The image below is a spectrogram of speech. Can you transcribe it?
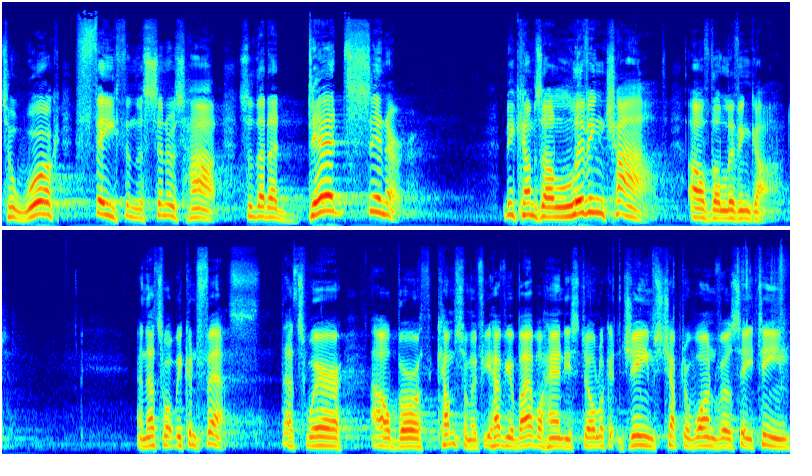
to work faith in the sinner's heart so that a dead sinner becomes a living child of the living God. And that's what we confess. That's where our birth comes from. If you have your Bible handy still, look at James chapter 1, verse 18.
